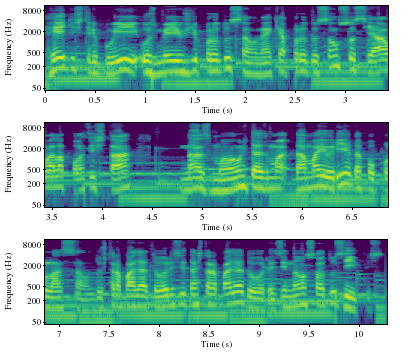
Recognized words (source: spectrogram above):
redistribuir os meios de produção, né? Que a produção social ela possa estar nas mãos das, da maioria da população, dos trabalhadores e das trabalhadoras, e não só dos ricos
